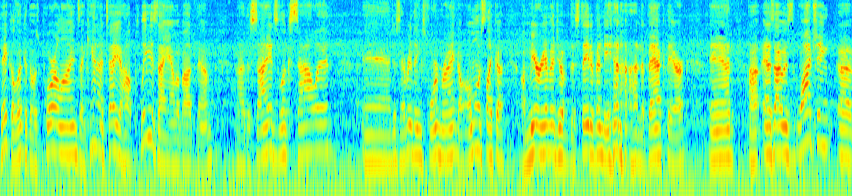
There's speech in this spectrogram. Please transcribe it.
Take a look at those pour lines. I cannot tell you how pleased I am about them. Uh, the sides look solid, and just everything's formed right, almost like a a mirror image of the state of Indiana on the back there. And uh, as I was watching uh,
